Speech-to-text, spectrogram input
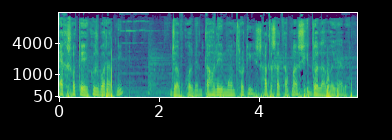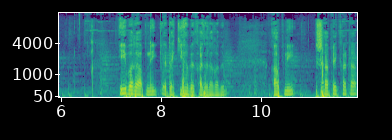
একশত একুশ বার আপনি জপ করবেন, তাহলে এই মন্ত্রটি সাথে সাথে আপনার সিদ্ধ লাভ হয়ে যাবে। এইবারে আপনি এটা কীভাবে কাজে লাগাবেন? আপনি সাপে কাটা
